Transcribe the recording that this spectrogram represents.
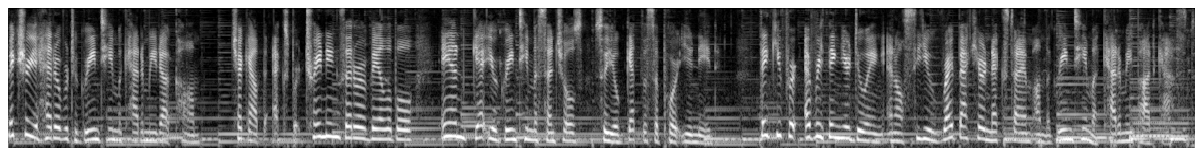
make sure you head over to greenteamacademy.com. Check out the expert trainings that are available and get your Green Team essentials so you'll get the support you need. Thank you for everything you're doing, and I'll see you right back here next time on the Green Team Academy podcast.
